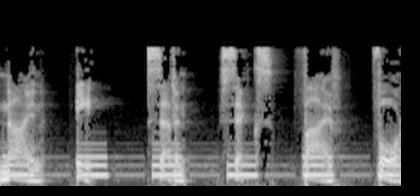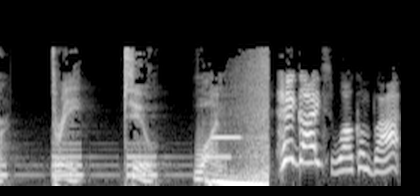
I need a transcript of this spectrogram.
nine, eight, seven, six, five, four, three, two, one. Hey guys, welcome back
